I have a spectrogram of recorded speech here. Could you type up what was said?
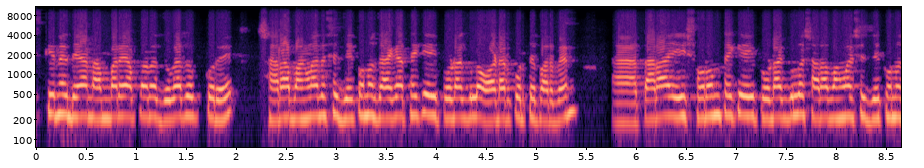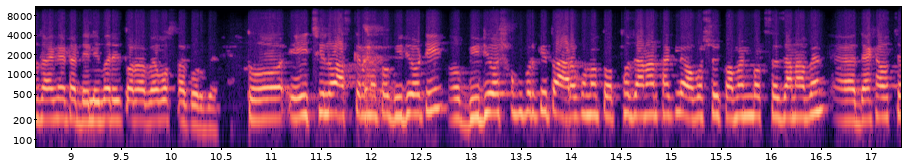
স্ক্রিনে দেওয়া নাম্বারে আপনারা যোগাযোগ করে সারা বাংলাদেশে যে কোনো জায়গা থেকে এই প্রোডাক্টগুলো অর্ডার করতে পারবেন। তারা এই শোরুম থেকে এই প্রোডাক্টগুলো সারা বাংলাদেশে যে কোনো জায়গায় এটা ডেলিভারি করার ব্যবস্থা করবে। তো এই ছিল আজকের মতো ভিডিওটি। ভিডিও সম্পর্কিত আরও কোনো তথ্য জানার থাকলে অবশ্যই কমেন্ট বক্সে জানাবেন। দেখা হচ্ছে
